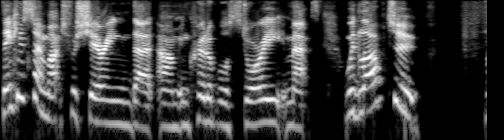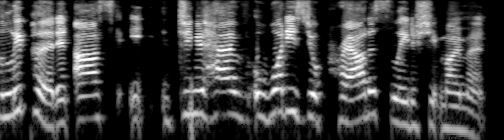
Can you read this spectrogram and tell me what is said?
Thank you so much for sharing that um, incredible story, Max. We'd love to flip it and ask do you have, or what is your proudest leadership moment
